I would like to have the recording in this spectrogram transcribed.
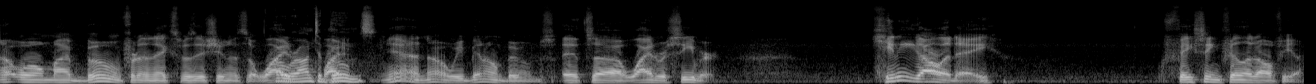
Uh, well, my boom for the next position is a wide. Oh, we're on to wide- booms. Yeah, no, we've been on booms. It's a wide receiver. Kenny Golladay facing Philadelphia.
